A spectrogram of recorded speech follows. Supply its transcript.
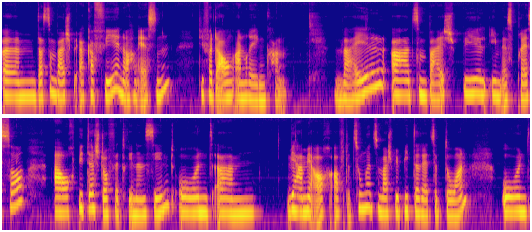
ähm, dass zum Beispiel ein Kaffee nach dem Essen die Verdauung anregen kann. Weil äh, zum Beispiel im Espresso auch Bitterstoffe drinnen sind und ähm, wir haben ja auch auf der Zunge zum Beispiel Bitterrezeptoren und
